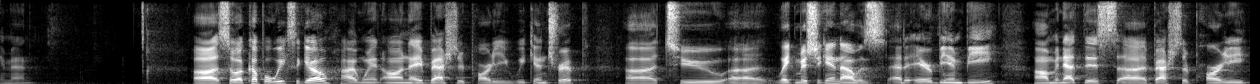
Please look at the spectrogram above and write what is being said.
amen. Uh, so, a couple weeks ago, I went on a bachelor party weekend trip uh, to uh, Lake Michigan. I was at an Airbnb, um, and at this uh, bachelor party,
